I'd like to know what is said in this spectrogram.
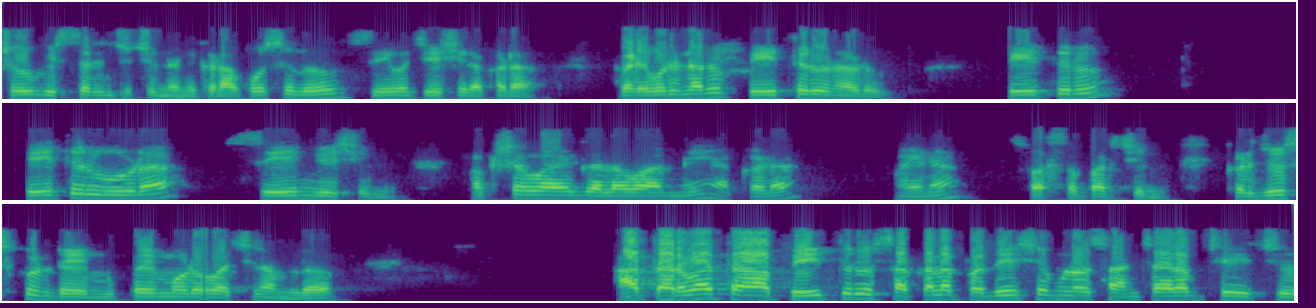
చూ విస్తరించుచుండండి. ఇక్కడ అపోసులు సేవ చేసిరు అక్కడ. అక్కడ ఎవరున్నారు పేతురు ఉన్నాడు. పేతురు పేతురు కూడా సేమ్ చేసిండు. పక్షవాయు గలవాన్ని అక్కడ ఆయన స్వస్థపరిచిండు. ఇక్కడ చూసుకుంటే ముప్పై మూడో వచనంలో ఆ తర్వాత పేతురు సకల ప్రదేశంలో సంచారం చేయొచ్చు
